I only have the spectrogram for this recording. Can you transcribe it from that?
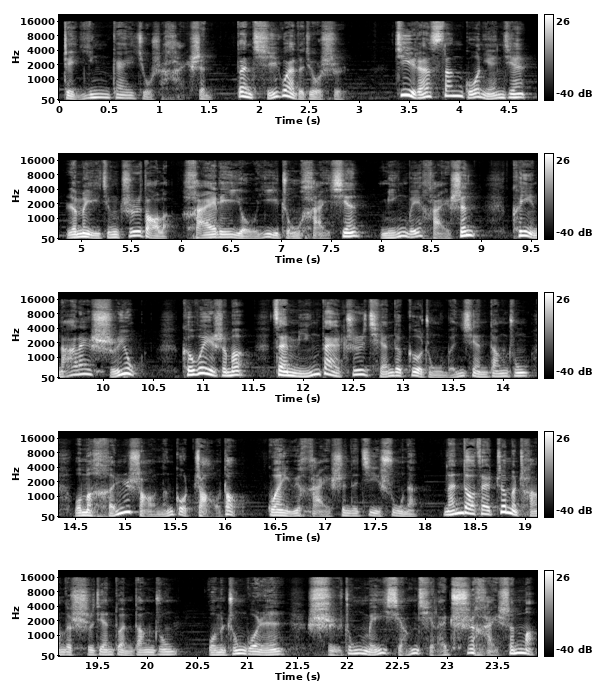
这应该就是海参。但奇怪的就是，既然三国年间人们已经知道了海里有一种海鲜名为海参，可以拿来食用，可为什么在明代之前的各种文献当中，我们很少能够找到关于海参的记述呢？难道在这么长的时间段当中，我们中国人始终没想起来吃海参吗？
